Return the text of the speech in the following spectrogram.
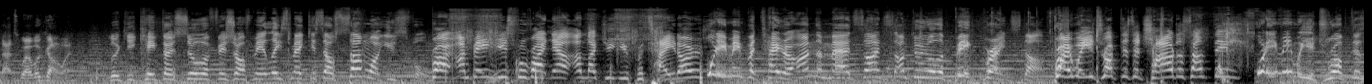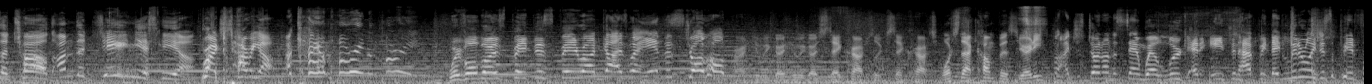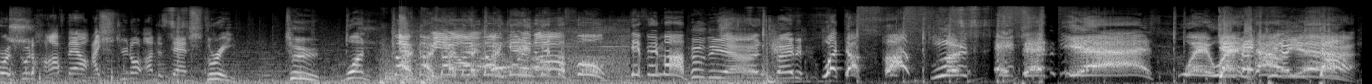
That's where we're going. Luke, you keep those silverfish off me. At least make yourself somewhat useful. Bro, I'm being useful right now, unlike you, you potato. What do you mean, potato? I'm the mad scientist. I'm doing all the big brain stuff. Bro, were you dropped as a child or something? What do you mean were you dropped as a child? I'm the genius here. Bro, just hurry up. Okay, I'm hurrying. I'm hurrying. We've almost beat this speed run, guys. We're in the stronghold. All right, here we go, here we go. Stay crouched, Luke, stay crouched. Watch that compass. You ready? But I just don't understand where Luke and Ethan have been. They literally disappeared for a good half hour. I do not understand. Three, two, one. Go, go, go, go, go, Get him, get the fool. Give him up. Who the Aaron, baby. What the? Huh? Luke, Ethan. Yes. We win. Give it to you.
